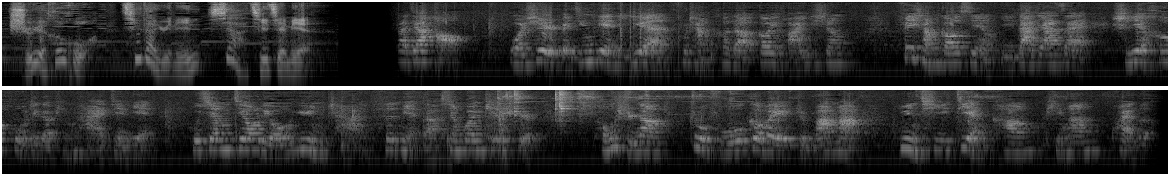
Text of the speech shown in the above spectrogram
十月呵护，期待与您下期见面。大家好，我是北京电力医院妇产科的高玉华医生，非常高兴与大家在十月呵护这个平台见面，互相交流孕产分娩的相关知识。同时呢，祝福各位准妈妈孕期健康、平安、快乐。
